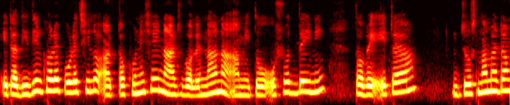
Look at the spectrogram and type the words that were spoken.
এটা দিদির ঘরে পড়েছিল আর তখনই সেই নার্স বলে, না না, আমি তো ওষুধ দেইনি। তবে এটা জ্যোৎস্না ম্যাডাম,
